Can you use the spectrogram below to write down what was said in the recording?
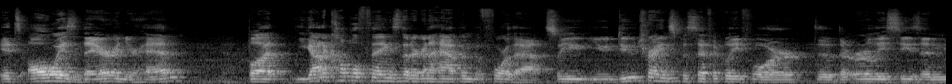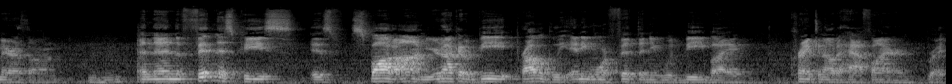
it's always there in your head, but you got a couple things that are going to happen before that. So you you do train specifically for the the early season marathon. hmm And then the fitness piece is spot on. You're not going to be probably any more fit than you would be by cranking out a half iron. Right.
